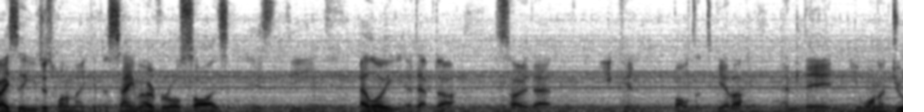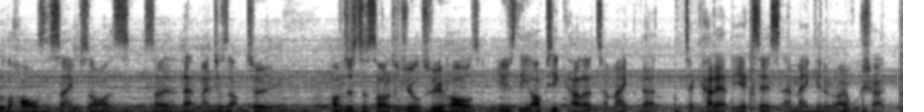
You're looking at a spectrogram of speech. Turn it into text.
Basically you just want to make it the same overall size as the alloy adapter so that you can bolt it together and then you want to drill the holes the same size so that that matches up too. I've just decided to drill two holes and use the oxy cutter to make that, to cut out the excess and make it an oval shape.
